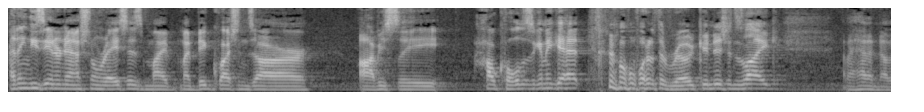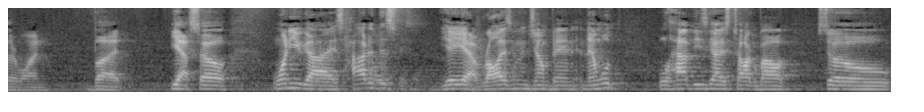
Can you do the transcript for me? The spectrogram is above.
i think these international races my, my big questions are obviously how cold is it going to get what are the road conditions like and i had another one but yeah so one of you guys how did this yeah yeah raleigh's going to jump in and then we'll we'll have these guys talk about so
